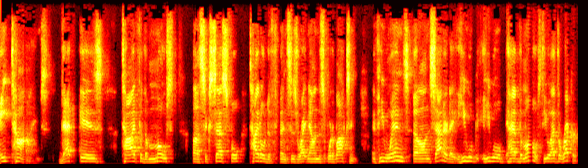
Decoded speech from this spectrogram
eight times. That is tied for the most uh, successful title defenses right now in the sport of boxing. If he wins on Saturday, he will be, he will have the most. He will have the record,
